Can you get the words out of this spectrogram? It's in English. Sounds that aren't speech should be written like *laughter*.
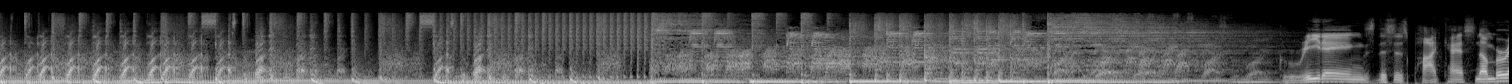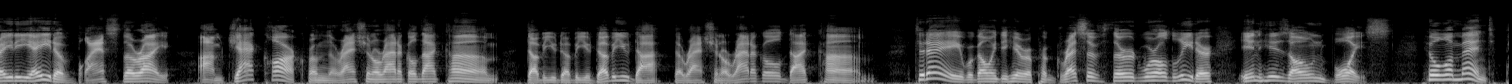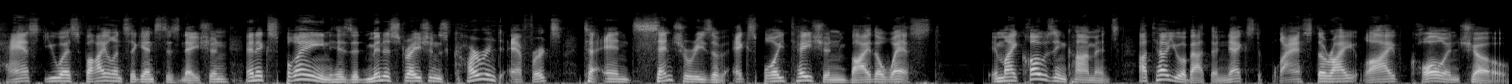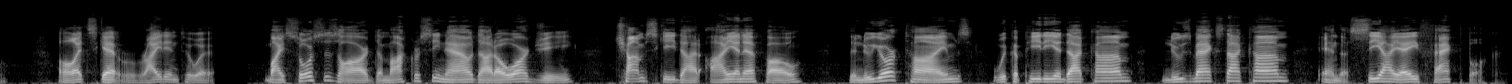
Blast the right. The right. Greetings. This is podcast number 88 of Blast the Right. I'm Jack Clark from therationalradical.com, www.therationalradical.com. Today, we're going to hear a progressive third world leader in his own voice. He'll lament past U.S. violence against his nation and explain his administration's current efforts to end centuries of exploitation by the West. In my closing comments, I'll tell you about the next Blast the Right live call-in show. Let's get right into it. My sources are democracynow.org, chomsky.info, the New York Times, wikipedia.com, newsmax.com, and the CIA Factbook.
